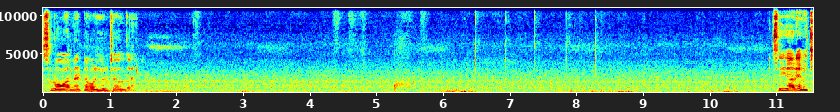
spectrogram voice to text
ਸਲੋ ਹੈ ਨੈਟ ਹੌਲੀ ਹੌਲੀ ਚੱਲਦਾ ਹੈ। ਸਹੀ ਆ ਰਿਹਾ ਵਿੱਚ?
